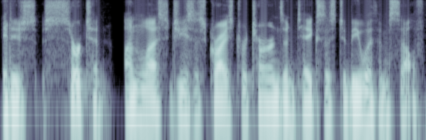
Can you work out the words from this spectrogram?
it is certain unless Jesus Christ returns and takes us to be with himself.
